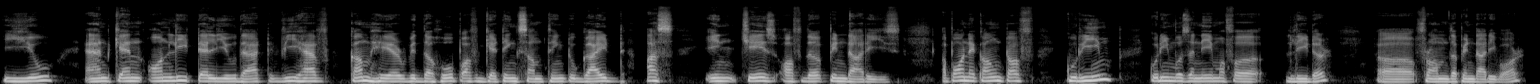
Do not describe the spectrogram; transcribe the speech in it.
you and can only tell you that we have come here with the hope of getting something to guide us in chase of the Pindaris. Upon account of Kurim, Kurim was the name of a leader uh, from the Pindari war,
